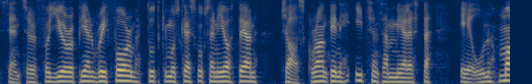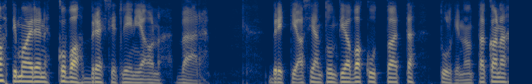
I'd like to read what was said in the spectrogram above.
Center for European Reform tutkimuskeskuksen johtajan Charles Grantin itsensä mielestä EUn mahtimaiden kova Brexit-linja on väärä. Brittiasiantuntija vakuuttaa, että tulkinnan takana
